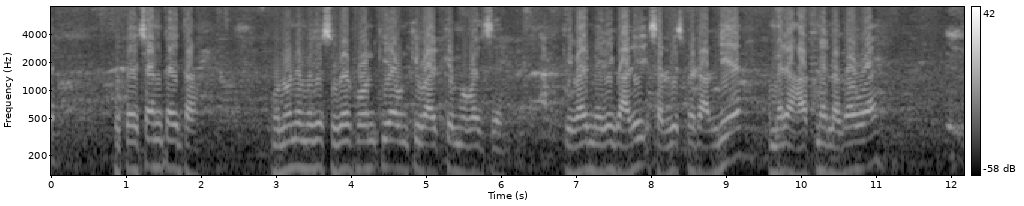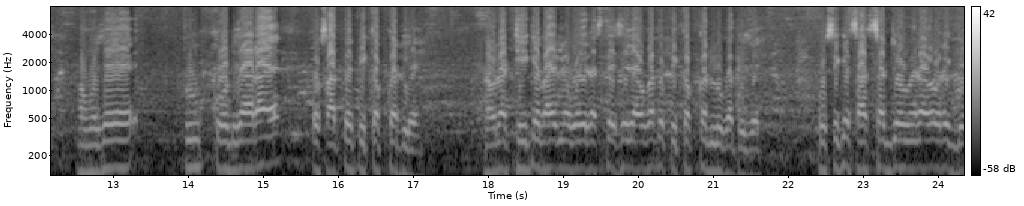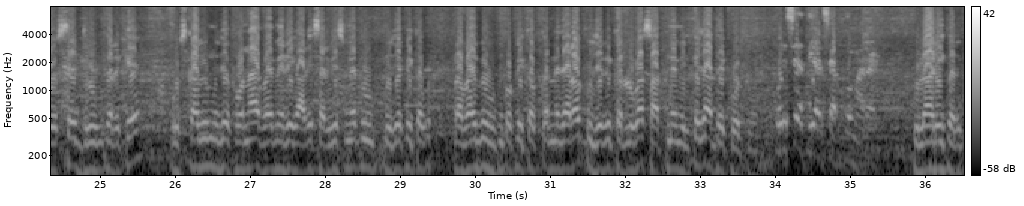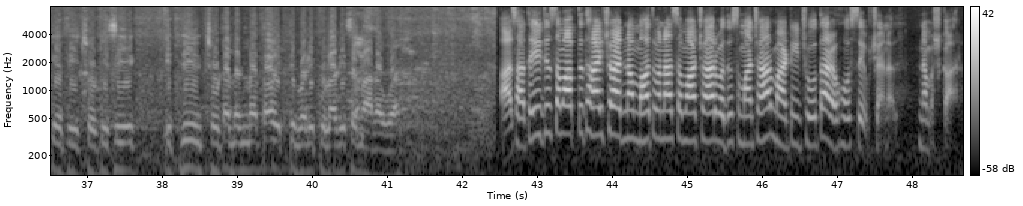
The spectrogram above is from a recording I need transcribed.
वो पहचान का ही था उन्होंने मुझे सुबह फ़ोन किया उनकी वाइफ के मोबाइल से कि भाई मेरी गाड़ी सर्विस पे डालनी है और मेरे हाथ में लगा हुआ है और मुझे तू कोर्ट जा रहा है तो साथ में पिकअप कर ले। बोला ठीक है भाई मैं वही रास्ते से जाऊँगा तो पिकअप कर लूँगा तुझे। उसी के साथ साथ जो मेरा और एक दोस्त है ध्रुव करके उसका भी मुझे फ़ोन आया भाई मेरी गाड़ी सर्विस में तू मुझे पिकअप भाई मैं उनको पिकअप करने जा रहा हूँ तुझे भी कर लूँगा साथ में मिलके जाते कोर्ट में। कौन से हथियार से आपको मारा है? कुलाड़ी करके थी छोटी सी एक इतनी छोटा डंडा था और इतनी बड़ी कुलाड़ी से मारा हुआ है। આ સાથે જ સમાપ્ત થાય છે આજના મહત્વના સમાચાર. વધુ સમાચાર માટે જોતા રહો સેવ ચેનલ. નમસ્કાર.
